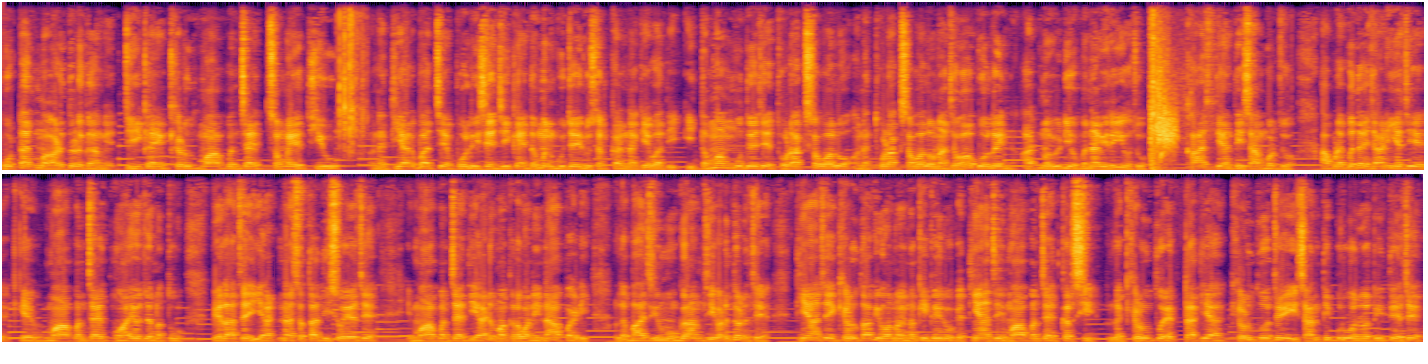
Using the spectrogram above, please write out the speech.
બોટાદમાં હળદળ ગામે જે કાંઈ ખેડૂત મહાપંચાયત સમયે થયું અને ત્યારબાદ છે પોલીસે જે કાંઈ દમન ગુજાર્યું સરકારના કહેવાથી એ તમામ મુદ્દે છે, થોડાક સવાલો અને થોડાક સવાલોના જવાબો લઈને આજનો વીડિયો બનાવી રહ્યો છું. ખાસ ધ્યાનથી સાંભળજો. આપણે બધા જાણીએ છીએ કે મહાપંચાયતનું આયોજન હતું. પહેલા છે યાર્ડના સત્તાધીશોએ છે એ મહાપંચાયત યાર્ડમાં કરવાની ના પાડી. એટલે બાજુનું ગામ જે હળદળ છે, ત્યાં જે ખેડૂત આગેવાનોએ નક્કી કર્યું કે ત્યાં જે મહાપંચાયત કરશી. એટલે ખેડૂતો એકઠા થયા. ખેડૂતો એ શાંતિપૂર્વક રીતે છે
